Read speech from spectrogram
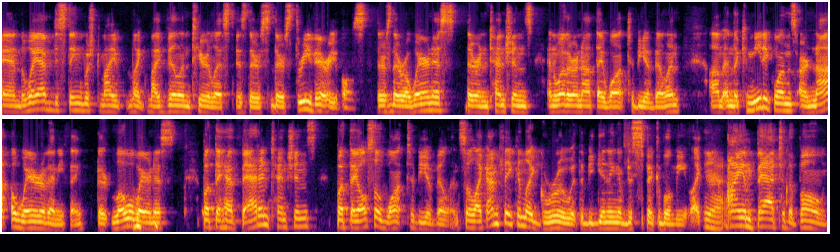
and the way I've distinguished my like my villain tier list is there's there's three variables. There's their awareness, their intentions, and whether or not they want to be a villain. Um, and the comedic ones are not aware of anything. They're low awareness, but they have bad intentions, but they also want to be a villain. So like I'm thinking like Gru at the beginning of Despicable Me, like yeah. I am bad to the bone,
